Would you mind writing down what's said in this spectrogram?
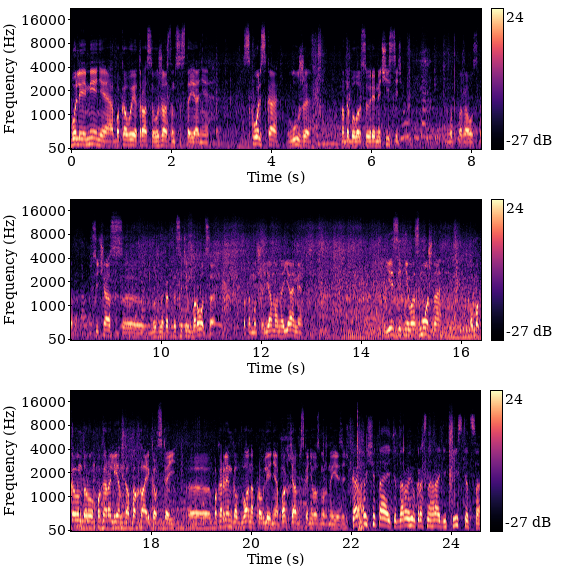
Более-менее боковые трассы в ужасном состоянии. Скользко, лужи. Надо было все время чистить. Вот, пожалуйста. Сейчас э, нужно как-то с этим бороться, потому что яма на яме. Ездить невозможно По боковым дорогам, по Короленко, по Харьковской. Э, по Короленко в два направления, по Октябрьской невозможно ездить. Как вы считаете, дороги в Краснограде чистятся?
